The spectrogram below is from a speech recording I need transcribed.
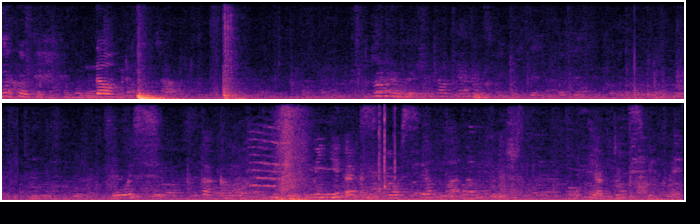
Заходьте, господа. Добре. Ось така міні-екскурсія в мене вийшла. Як тут світло.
